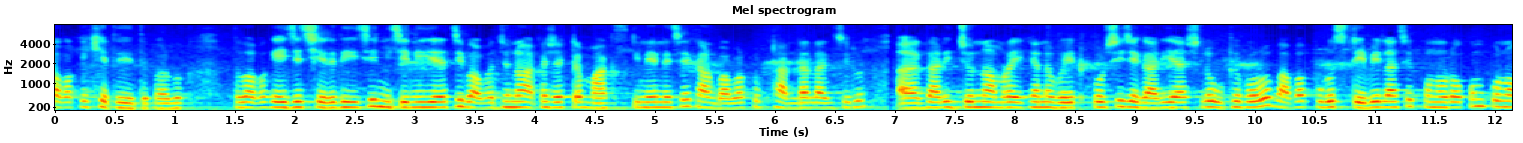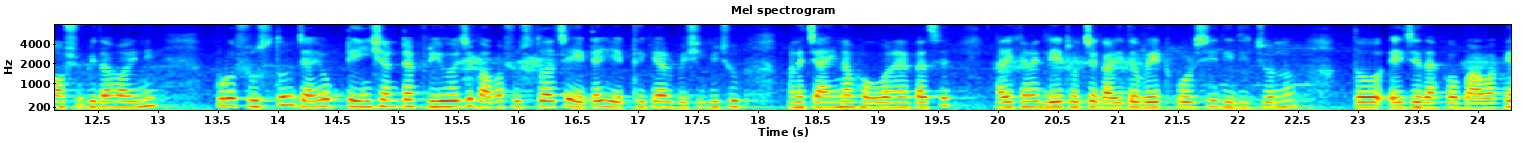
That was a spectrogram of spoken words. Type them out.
বাবাকে খেতে দিতে পারব। তো বাবাকে এই যে ছেড়ে দিয়েছি, নিচে নিয়ে যাচ্ছি, বাবার জন্য আকাশ একটা মাস্ক কিনে এনেছে কারণ বাবার খুব ঠান্ডা লাগছিল। আর গাড়ির জন্য আমরা এখানে ওয়েট করছি যে গাড়ি আসলে, উঠে পড়ব বাবা পুরো স্টেবেল আছে, কোনো রকম কোনো অসুবিধা হয়নি। পুরো সুস্থ, যাই হোক টেনশনটা ফ্রি হয়েছে, বাবা সুস্থ আছে, এটাই এর থেকে আর বেশি কিছু মানে চাই না ভগবানের কাছে। আর এখানে লেট হচ্ছে, গাড়িতে ওয়েট করছি দিদির জন্য। তো এই যে দেখো বাবাকে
